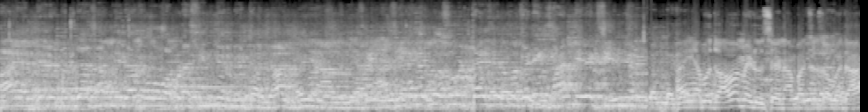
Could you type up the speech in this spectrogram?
ભાઈ અત્યારે બધા સાંભળી રાખો આપણા સિનિયર બેઠા હાલ. ભાઈ હાલ. અહીંયા બધું આવવા મેળવું છે આ બાજુ જો બધા.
